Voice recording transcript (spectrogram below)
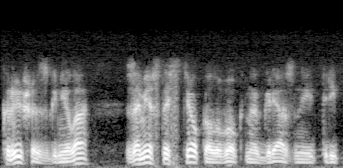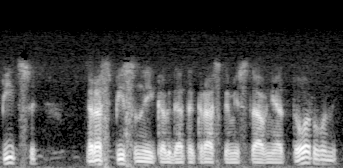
крыша сгнила, За место стекол в окнах грязные трепицы, расписанные когда-то красками ставни оторваны —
